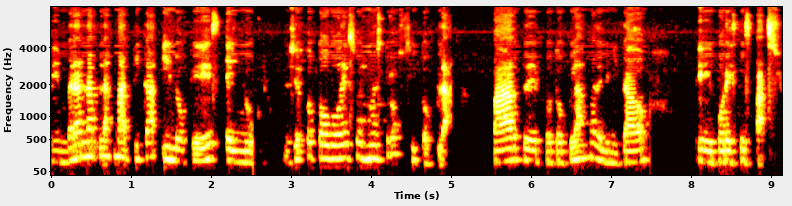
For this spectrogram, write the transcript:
membrana plasmática y lo que es el núcleo. ¿No es cierto? Todo eso es nuestro citoplasma, parte del protoplasma delimitado eh, por este espacio.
